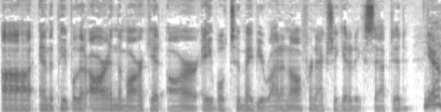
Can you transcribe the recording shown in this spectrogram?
Uh, and the people that are in the market are able to maybe write an offer and actually get it accepted. Yeah.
